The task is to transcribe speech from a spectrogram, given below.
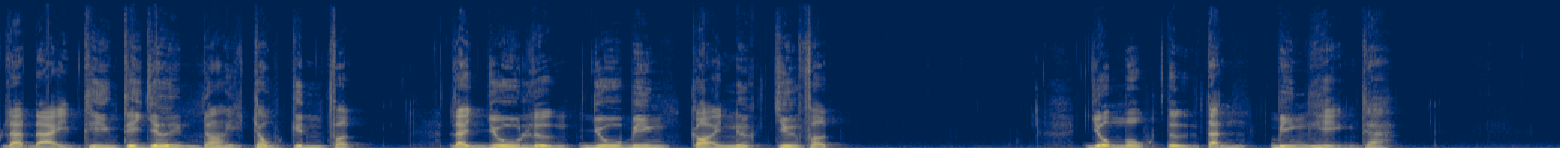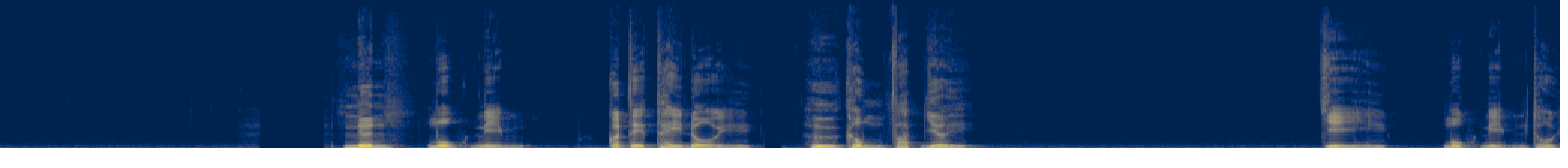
là đại thiên thế giới nói trong kinh phật, là vô lượng vô biên cõi nước chư phật. Do một tự tánh biến hiện ra. Nên một niệm có thể thay đổi hư không pháp giới. Chỉ một niệm thôi.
